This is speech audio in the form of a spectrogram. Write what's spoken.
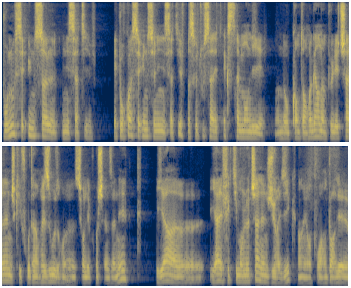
pour nous, c'est une seule initiative. Et pourquoi c'est une seule initiative? Parce que tout ça est extrêmement lié. Donc, quand on regarde un peu les challenges qu'il faudra résoudre sur les prochaines années, il y a, euh, il y a effectivement le challenge juridique, hein, et on pourra en parler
